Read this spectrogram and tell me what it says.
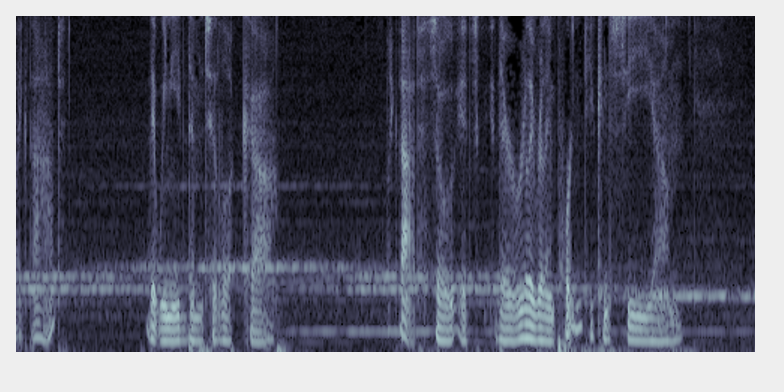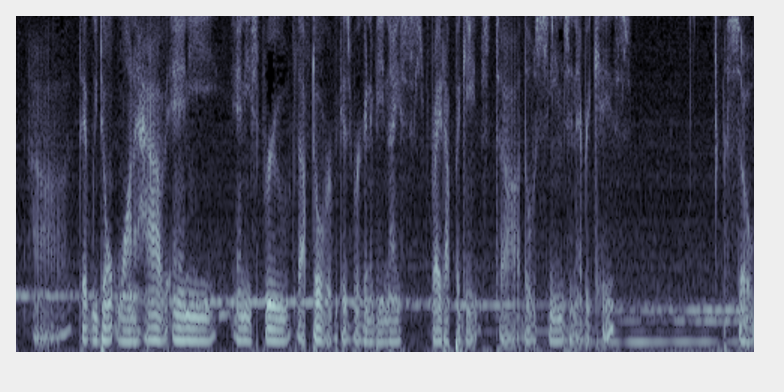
like that that we need them to look uh, like that. So it's they're really really important. You can see um, uh, that we don't want to have any any sprue left over because we're going to be nice right up against uh, those seams in every case. So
